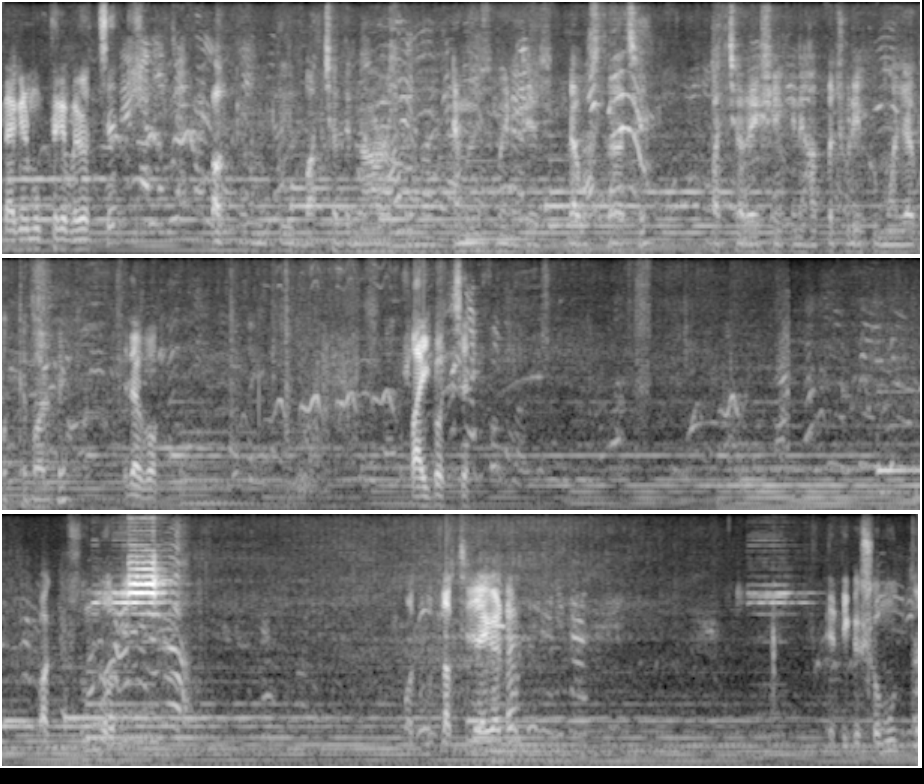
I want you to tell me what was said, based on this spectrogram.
ব্যাগের মুখ থেকে বেরোচ্ছে। পার্কটার মধ্যে বাচ্চাদের নানা রকম অ্যামিউজমেন্টের ব্যবস্থা আছে। বাচ্চারা এসে এখানে হাত পা ছড়িয়ে খুব মজা করতে পারবে। দেখো ফ্লাই করছে। বাহ, কি সুন্দর। অদ্ভুত লাগছে জায়গাটা। এদিকে সমুদ্র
